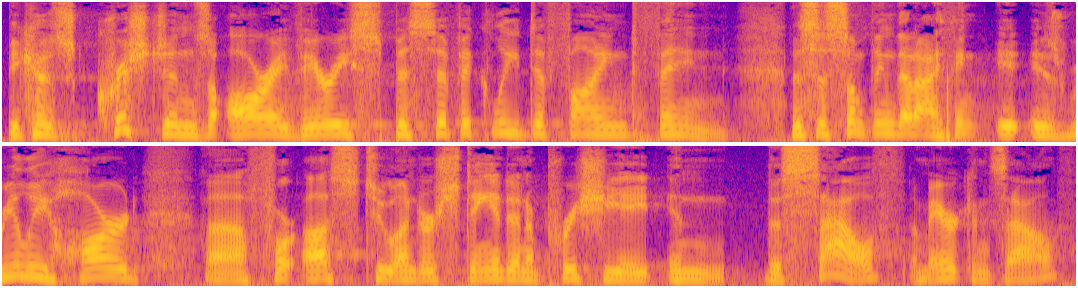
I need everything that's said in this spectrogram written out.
Because Christians are a very specifically defined thing. This is something that I think is really hard uh, for us to understand and appreciate in the South, American South.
